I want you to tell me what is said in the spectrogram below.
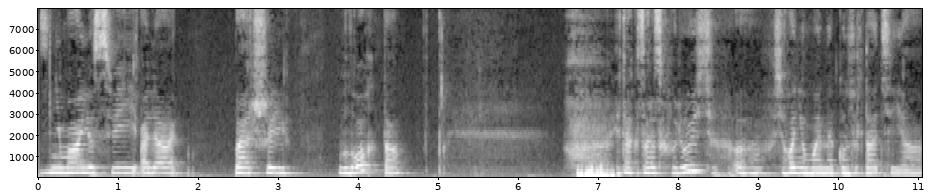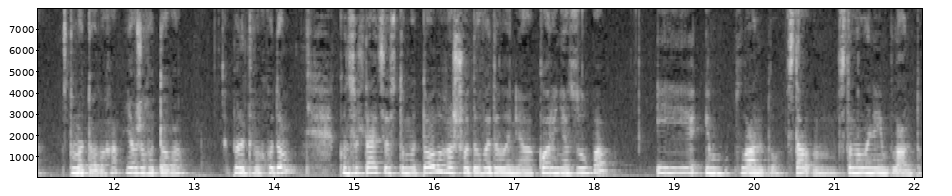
Знімаю свій аля перший влог, так. І так, зараз хвилююсь. Е, Сьогодні у мене консультація стоматолога. Я вже готова перед виходом. Консультація стоматолога щодо видалення кореня зуба і імпланту, встановлення імпланту.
